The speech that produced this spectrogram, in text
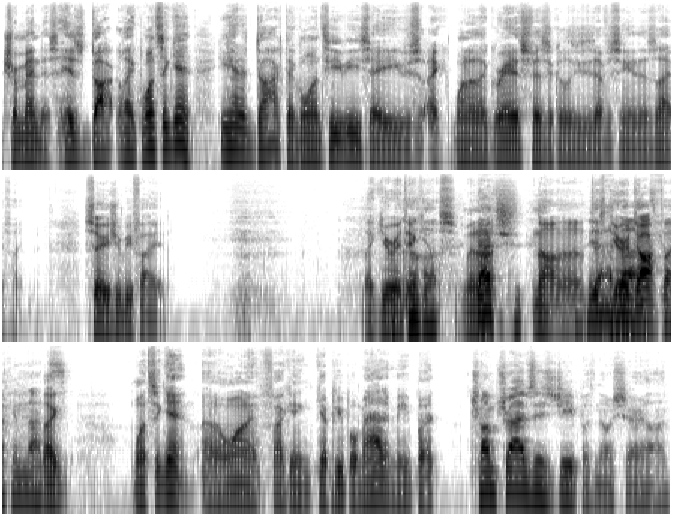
tremendous. His doc, like once again, he had a doctor go on TV say he was like one of the greatest physicals he's ever seen in his life. Like, sir, you should be fired. Like you're ridiculous. We're not. That's- No, no, this, Yeah, you're no, a doctor. fucking nuts. Like, once again, I don't want to fucking get people mad at me, but Trump drives his Jeep with no shirt on.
